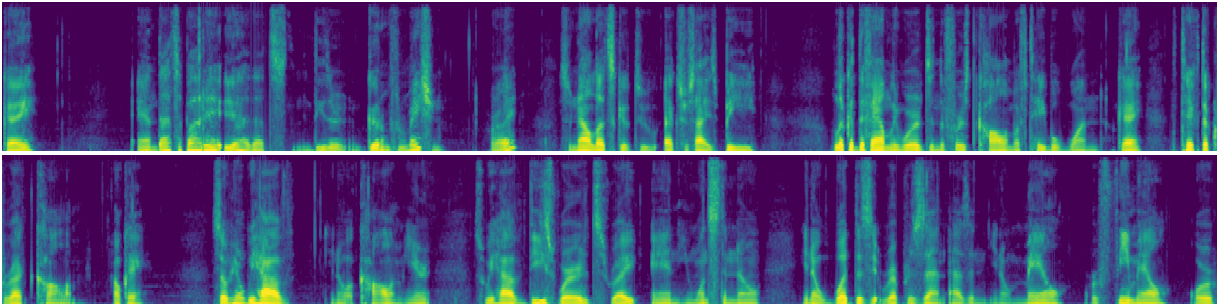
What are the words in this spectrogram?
Okay. And that's about it. Yeah, that's these are good information. Alright? So now let's go to exercise B. Look at the family words in the first column of table 1. Okay. Take the correct column. Okay. So here we have, you know, a column here. So we have these words, right? And he wants to know, you know, what does it represent as in, you know, male or female or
